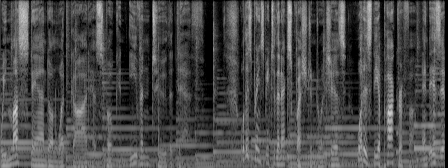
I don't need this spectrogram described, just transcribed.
We must stand on what God has spoken, even to the death. Well, this brings me to the next question, which is what is the Apocrypha, and is it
